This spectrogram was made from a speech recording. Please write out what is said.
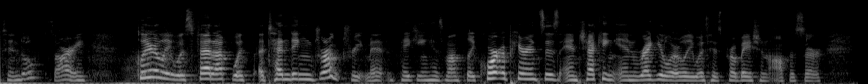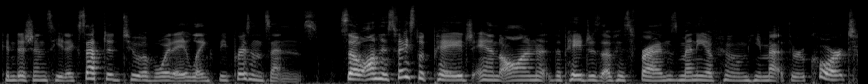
Tyndall, sorry, clearly was fed up with attending drug treatment, making his monthly court appearances and checking in regularly with his probation officer, conditions he'd accepted to avoid a lengthy prison sentence. So, on his Facebook page and on the pages of his friends, many of whom he met through court,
